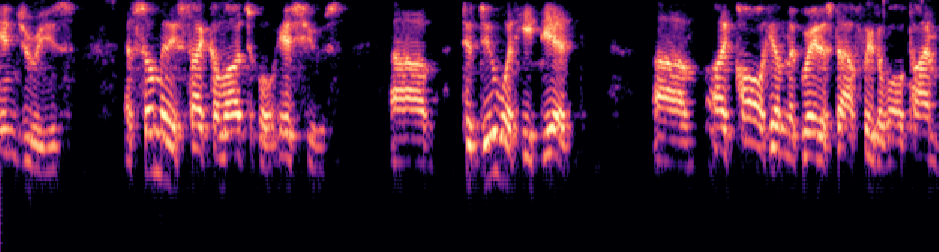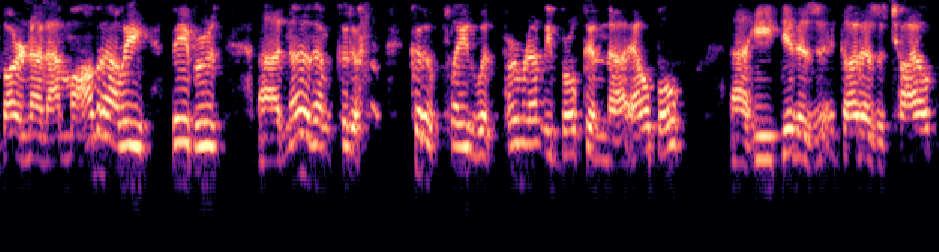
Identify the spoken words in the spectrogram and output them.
injuries and so many psychological issues uh, to do what he did um, I call him the greatest athlete of all time, bar none. Muhammad Ali, Babe Ruth. Uh, none of them could have could have played with permanently broken uh, elbow. Uh, he did as got as a child,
